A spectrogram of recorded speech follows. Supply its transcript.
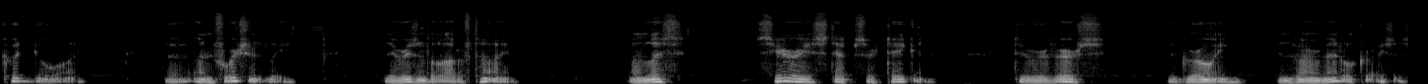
could go on. Uh, unfortunately, there isn't a lot of time unless serious steps are taken to reverse the growing environmental crisis.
